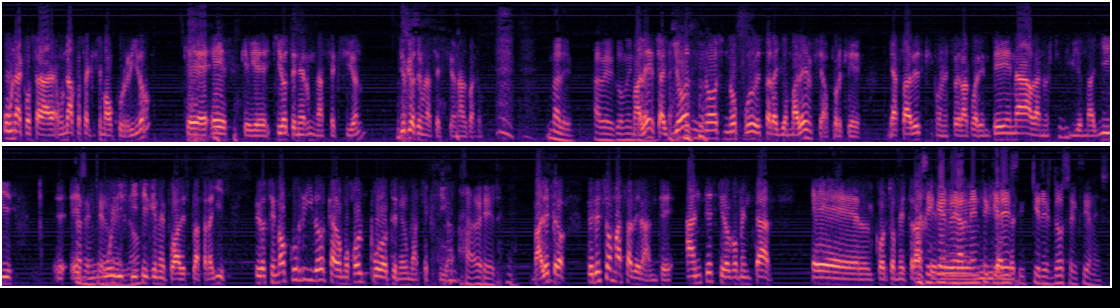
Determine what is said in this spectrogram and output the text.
una cosa una cosa que se me ha ocurrido, que es que quiero tener una sección. Yo quiero tener una sección, Álvaro. Vale, a ver, comenta. Vale, o sea, yo no, no puedo estar allí en Valencia, porque ya sabes que con esto de la cuarentena, ahora no estoy viviendo allí, eh, es muy difícil que me pueda desplazar allí. Pero se me ha ocurrido que a lo mejor puedo tener una sección. A ver. ¿Vale? Pero, pero eso más adelante. Antes quiero comentar el cortometraje. Así que realmente quieres, quieres dos secciones.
